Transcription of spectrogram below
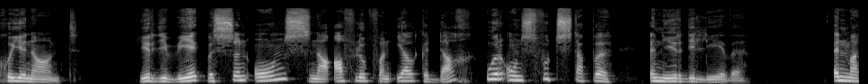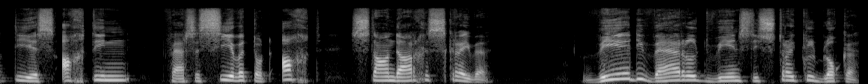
Goeienaand. Hierdie week besin ons na afloop van elke dag oor ons voetstappe in hierdie lewe. In Matteus 18 verse 7 tot 8 staan daar geskrywe: Wee die wêreld weens die struikelblokke,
